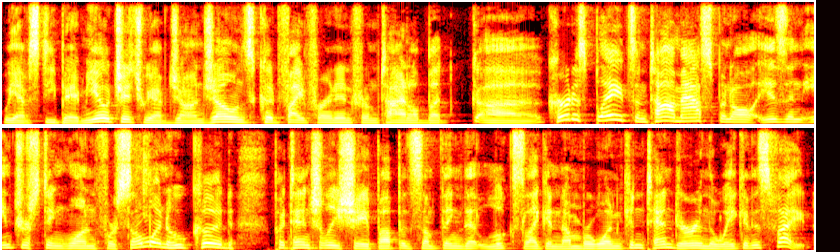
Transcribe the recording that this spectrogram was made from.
we have Stipe Miocic, we have Jon Jones could fight for an interim title, but uh, Curtis Blaydes and Tom Aspinall is an interesting one for someone who could potentially shape up as something that looks like a number one contender in the wake of this fight.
